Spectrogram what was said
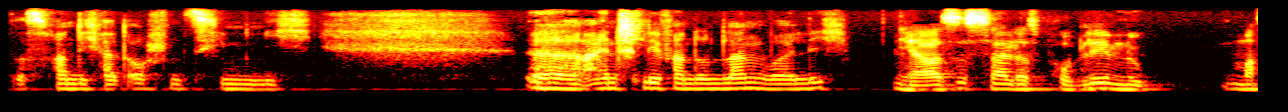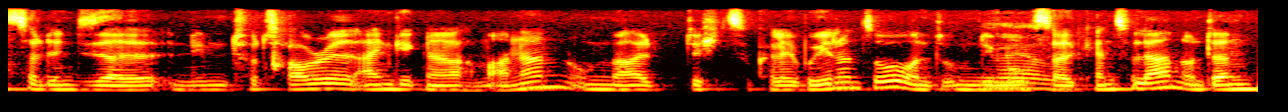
Das fand ich halt auch schon ziemlich äh, einschläfernd und langweilig. Ja, es ist halt das Problem. Du machst halt in, dieser, in dem Tutorial einen Gegner nach dem anderen, um halt dich zu kalibrieren und so und um die Moves ja. halt kennenzulernen und dann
